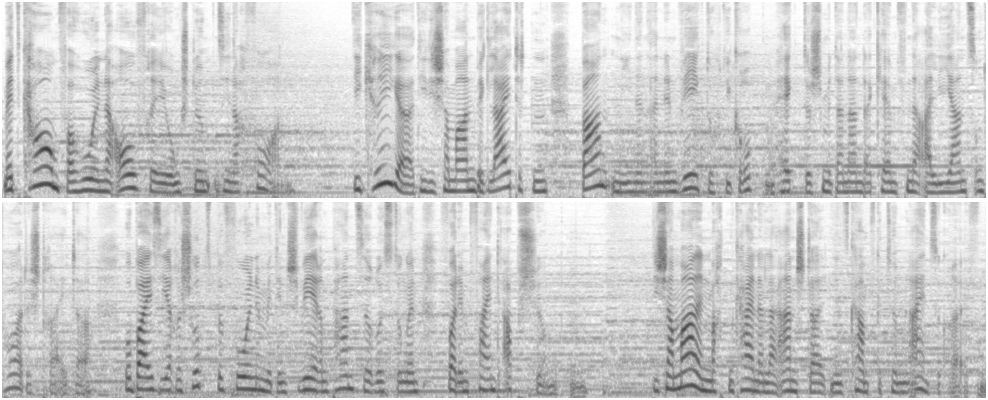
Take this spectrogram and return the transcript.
Mit kaum verhohlener Aufregung stürmten sie nach vorn. Die Krieger, die die Schamanen begleiteten, bahnten ihnen einen Weg durch die Gruppen hektisch miteinander kämpfender Allianz- und Hordestreiter, wobei sie ihre Schutzbefohlenen mit den schweren Panzerrüstungen vor dem Feind abschirmten. Die Schamanen machten keinerlei Anstalten, ins Kampfgetümmel einzugreifen.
